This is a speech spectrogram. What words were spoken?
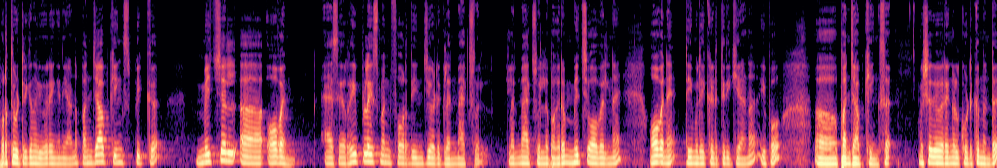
പുറത്തുവിട്ടിരിക്കുന്ന വിവരം ഇങ്ങനെയാണ്. Punjab kings pick Mitchell Owen as a replacement for the injured Glenn Maxwell. Glenn മാക്സ്വെല്ലിന് പകരം മിച്ച് ഓവലിനെ ഓവനെ ടീമിലേക്ക് എടുത്തിരിക്കുകയാണ് ഇപ്പോൾ പഞ്ചാബ് കിങ്സ്. വിശദവിവരങ്ങൾ കൊടുക്കുന്നുണ്ട്.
